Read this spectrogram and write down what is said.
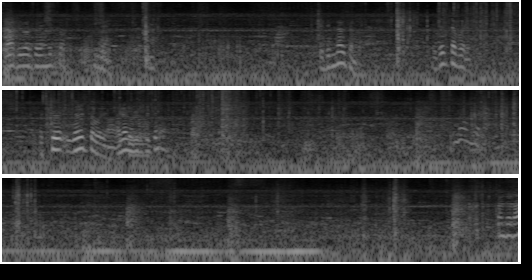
ഹാപ്പി ബർത്ത്ഡേ കിട്ടോ ഇതിന്റെ ആവശ്യമുണ്ടോ ഇതെടുത്താൽ പോലെ ഒറ്റ ഇതെടുത്ത പോലെ അത് രണ്ടും എടുത്തിട്ട് വേണ്ടടാ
